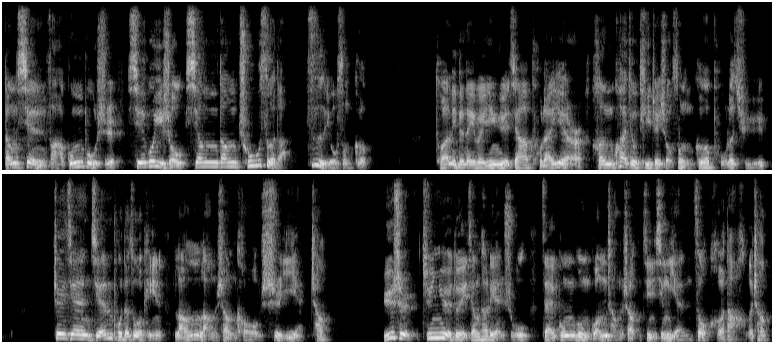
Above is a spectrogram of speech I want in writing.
当宪法公布时写过一首相当出色的自由颂歌。团里的那位音乐家普莱耶尔很快就替这首颂歌谱了曲。这件简朴的作品朗朗上口，适宜演唱。于是军乐队将它练熟，在公共广场上进行演奏和大合唱。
